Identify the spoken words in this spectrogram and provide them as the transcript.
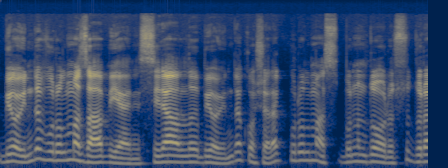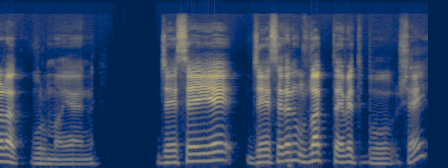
bir oyunda vurulmaz abi yani. Silahlı bir oyunda koşarak vurulmaz. Bunun doğrusu durarak vurma yani. CS'ye CS'den uzak da evet bu şey.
